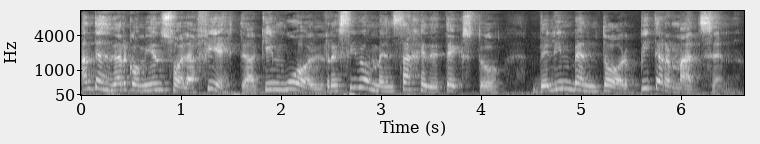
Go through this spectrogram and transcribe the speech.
Antes de dar comienzo a la fiesta, Kim Wall recibe un mensaje de texto del inventor Peter Madsen.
